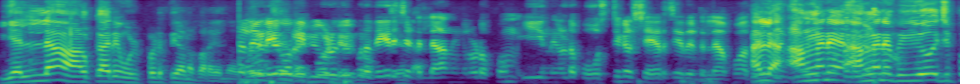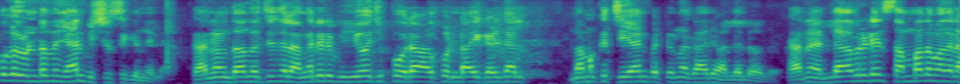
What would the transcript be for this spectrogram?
എല്ലാ ആൾക്കാരെയും ഉൾപ്പെടുത്തിയാണ് പറയുന്നത്. പ്രതികരിച്ചിട്ടില്ല. നിങ്ങളോടൊപ്പം ഈ നിങ്ങളുടെ പോസ്റ്റുകൾ ഷെയർ ചെയ്തിട്ടില്ല. അല്ല അങ്ങനെ അങ്ങനെ വിയോജിപ്പുകൾ ഉണ്ടെന്ന് ഞാൻ വിശ്വസിക്കുന്നില്ല. കാരണം എന്താണെന്ന് വെച്ച് കഴിഞ്ഞാൽ അങ്ങനെ ഒരു വിയോജിപ്പ് ഒരാൾക്ക് ഉണ്ടായി കഴിഞ്ഞാൽ നമുക്ക് ചെയ്യാൻ പറ്റുന്ന കാര്യമല്ലല്ലോ അത്. കാരണം എല്ലാവരുടെയും സമ്മതം അതിന്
